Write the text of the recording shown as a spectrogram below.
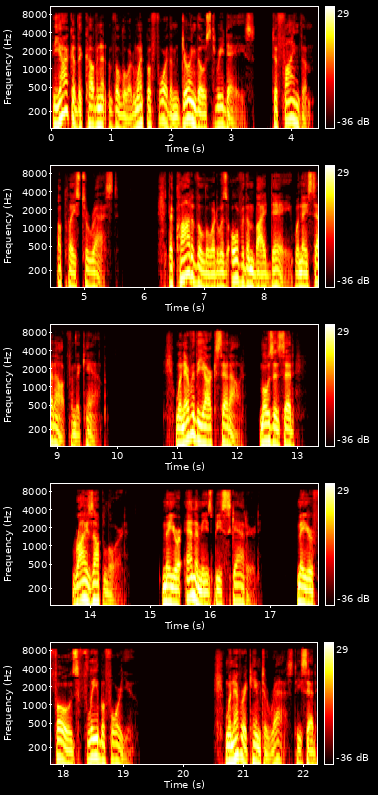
The ark of the covenant of the lord went before them during those 3 days to find them a place to rest. The cloud of the lord was over them by day when they set out from the camp. Whenever the ark set out moses said rise up lord. May your enemies be scattered. May your foes flee before you. Whenever it came to rest he said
